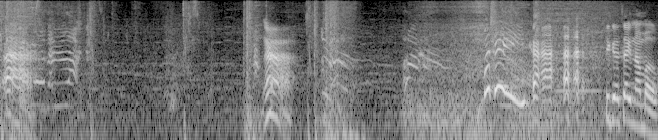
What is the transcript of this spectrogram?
Ah! Ah! He gonna take no more.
